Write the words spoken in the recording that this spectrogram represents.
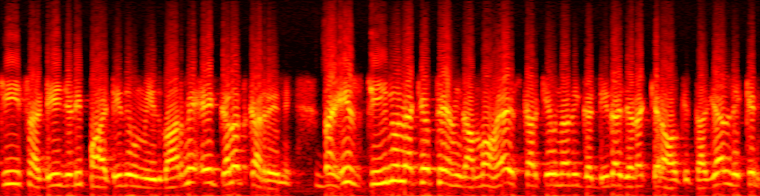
ਕਿ ਸਾਡੀ ਜਿਹੜੀ ਪਾਰਟੀ ਦੇ ਉਮੀਦਵਾਰ ਨੇ ਇਹ ਗਲਤ ਕਰ ਰਹੇ ਨੇ। ਤਾਂ ਇਸ ਚੀਜ਼ ਨੂੰ ਲੈ ਕੇ ਉੱਥੇ ਹੰਗਾਮਾ ਹੋਇਆ ਇਸ ਕਰਕੇ ਉਹਨਾਂ ਦੀ ਗੱਡੀ ਦਾ ਜਿਹੜਾ ਘਿਰਾਓ ਕੀਤਾ ਗਿਆ। ਲੇਕਿਨ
